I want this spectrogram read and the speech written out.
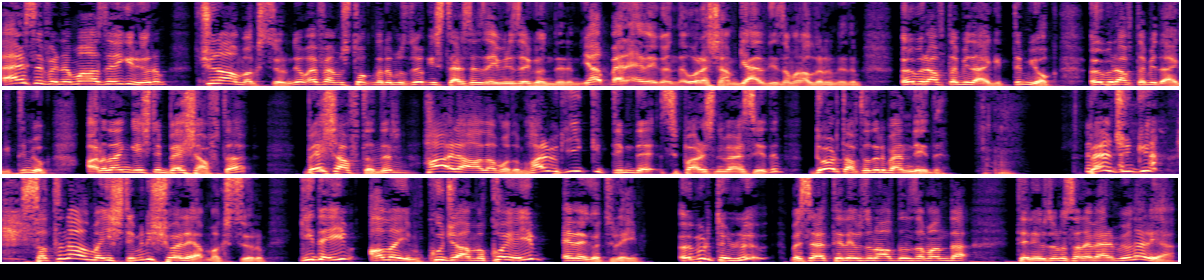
Her seferinde mağazaya giriyorum. Şunu almak istiyorum diyorum. Efendim stoklarımız yok isterseniz evinize gönderin. Ya ben eve gönder uğraşamam. Geldiği zaman alırım dedim. Öbür hafta bir daha gittim yok. Öbür hafta bir daha gittim yok. Aradan geçti 5 hafta. 5 haftadır hala alamadım. Halbuki ilk gittiğimde siparişini verseydim 4 haftadır bendeydi. Ben çünkü satın alma işlemini şöyle yapmak istiyorum. Gideyim alayım kucağıma koyayım eve götüreyim. Öbür türlü mesela televizyon aldığın zaman da televizyonu sana vermiyorlar ya.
